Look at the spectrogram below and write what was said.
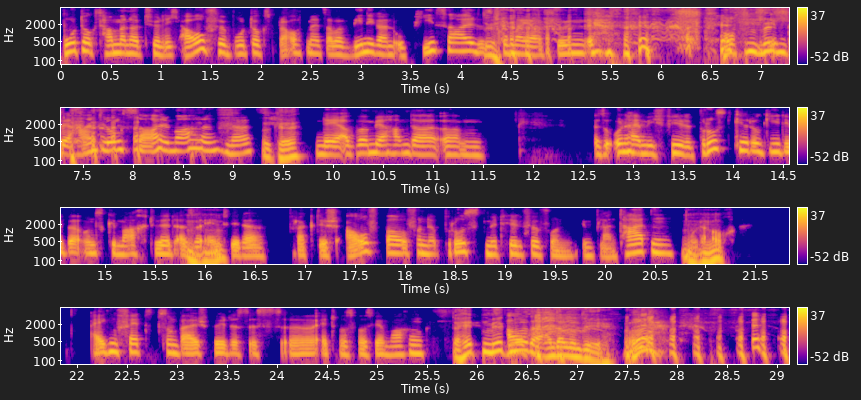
Botox haben wir natürlich auch. Für Botox braucht man jetzt aber weniger einen OP-Saal. Das kann man ja schön Hoffentlich. im Behandlungssaal machen. Ne? Okay. Nee, aber wir haben da ähm, also unheimlich viel Brustchirurgie, die bei uns gemacht wird. Also mhm. entweder praktisch Aufbau von der Brust mit Hilfe von Implantaten mhm. oder auch Eigenfett zum Beispiel, das ist äh, etwas, was wir machen. Da hätten wir nur der Anderl und ich, oder?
